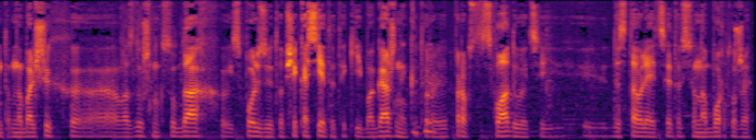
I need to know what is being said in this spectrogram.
ну, там, на больших э, воздушных судах используют вообще кассеты такие багажные, которые mm-hmm. просто складываются и, и доставляется это все на борт уже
